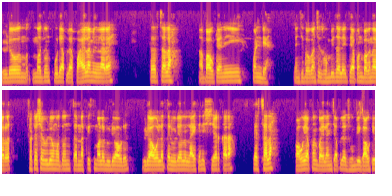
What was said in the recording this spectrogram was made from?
व्हिडिओ मधून पुढे आपल्याला पाहायला मिळणार आहे. तर चला बावट्यानी बावट्या आणि पंड्या त्यांची दोघांची झोंबी झाली ते आपण बघणार आहोत. छोट्याशा व्हिडिओमधून तर नक्कीच तुम्हाला व्हिडिओ आवडेल. व्हिडिओ आवडला तर व्हिडिओला लाईक आणि शेअर करा. तर चला पाहूया आपण बैलांची आपल्या झोंबी गावठी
